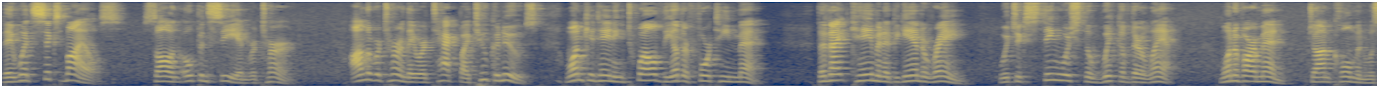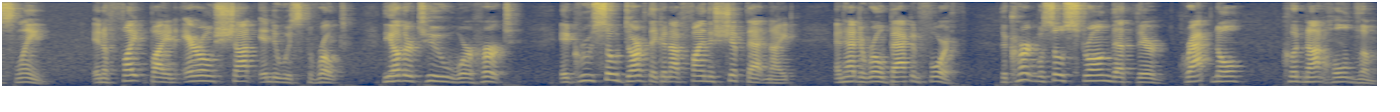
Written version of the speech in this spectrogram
They went six miles, saw an open sea, and returned. On the return, they were attacked by two canoes, one containing twelve, the other fourteen men. The night came and it began to rain, which extinguished the wick of their lamp. One of our men, John Coleman, was slain in a fight by an arrow shot into his throat. The other two were hurt. It grew so dark they could not find the ship that night and had to row back and forth. The current was so strong that their grapnel could not hold them.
